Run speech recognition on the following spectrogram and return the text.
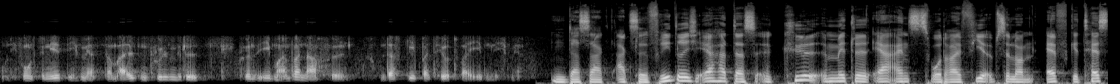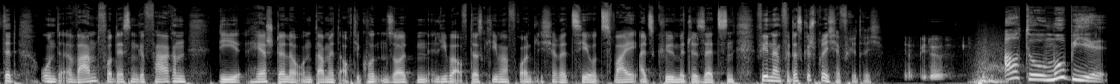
und die funktioniert nicht mehr. Beim alten Kühlmittel können sie eben einfach nachfüllen. Und das geht bei CO2 eben nicht mehr. Das sagt Axel Friedrich. Er hat das Kühlmittel R1234YF getestet und warnt vor dessen Gefahren. Die Hersteller und damit auch die Kunden sollten lieber auf das klimafreundlichere CO2 als Kühlmittel setzen. Vielen Dank für das Gespräch, Herr Friedrich. Ja, bitte. Automobil.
